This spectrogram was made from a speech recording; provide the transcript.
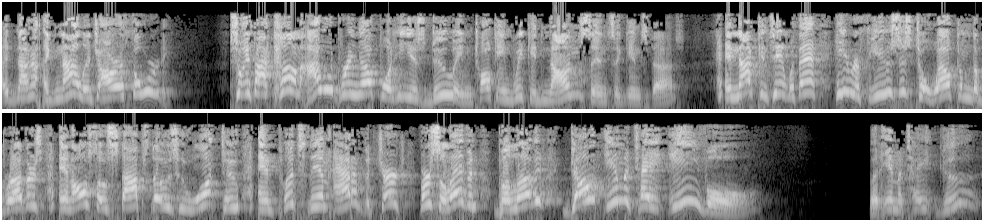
acknowledge our authority. So if I come, I will bring up what he is doing, talking wicked nonsense against us. And not content with that, he refuses to welcome the brothers and also stops those who want to and puts them out of the church. Verse 11, beloved, don't imitate evil, but imitate good.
